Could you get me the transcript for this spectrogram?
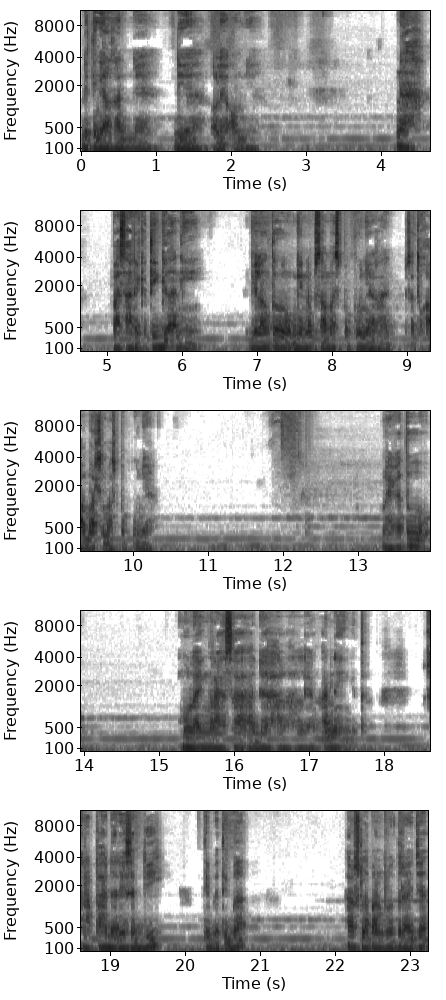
ditinggalkannya dia oleh omnya. Nah, pas hari ketiga nih, Gilang tuh nginep sama sepupunya kan, satu kamar sama sepupunya. Mereka tuh mulai ngerasa ada hal-hal yang aneh gitu. Kenapa dari sedih tiba-tiba harus 80 derajat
